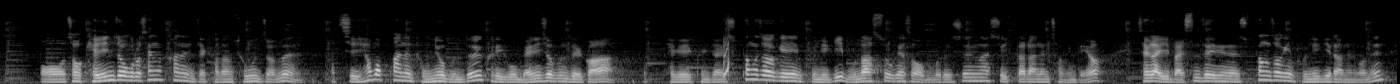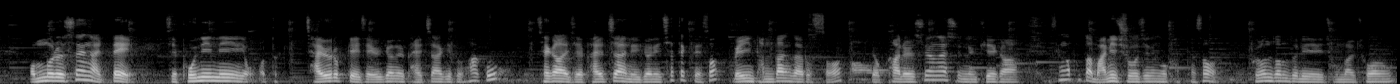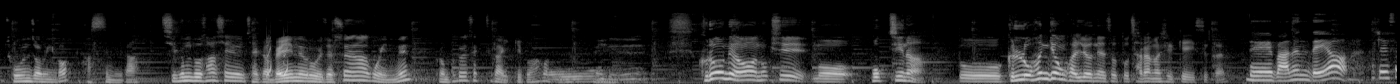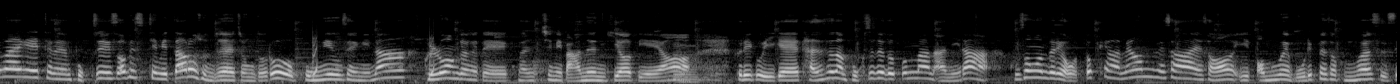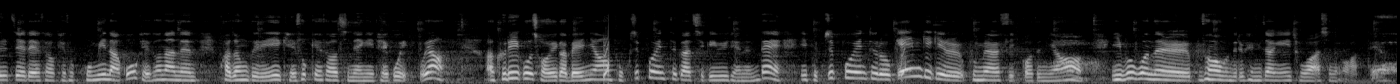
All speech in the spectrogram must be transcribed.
어, 저 개인적으로 생각하는 이제 가장 좋은 점은 같이 협업하는 동료분들 그리고 매니저분들과 되게 굉장히 수평적인 분위기, 문화 속에서 업무를 수행할 수 있다는 점인데요. 제가 이 말씀드리는 수평적인 분위기라는 거는 업무를 수행할 때 이제 본인이 어떻게 자유롭게 이제 의견을 발제하기도 하고 제가 이제 발제한 의견이 채택돼서 메인 담당자로서 역할을 수행할 수 있는 기회가 생각보다 많이 주어지는 것 같아서 그런 점들이 정말 좋은, 좋은 점인 것 같습니다. 지금도 사실 제가 메인으로 이제 수행하고 있는 그런 프로젝트가 있기도 하거든요. 네. 그러면 혹시 뭐 복지나 또 근로 환경 관련해서 또 자랑하실 게 있을까요? 네, 많은데요. 사실 스마일게이트는 복지 서비스팀이 따로 존재할 정도로 복리후생이나 근로 환경에 대해 관심이 많은 기업이에요. 그리고 이게 단순한 복지제도뿐만 아니라 구성원들이 어떻게 하면 회사에서 이 업무에 몰입해서 근무할 수 있을지에 대해서 계속 고민하고 개선하는 과정들이 계속해서 진행이 되고 있고요. 아, 그리고 저희가 매년 복지 포인트가 지급이 되는데 이 복지 포인트로 게임 기기를 구매할 수 있거든요. 이 부분을 구성원분들이 굉장히 좋아하시는 것 같아요.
